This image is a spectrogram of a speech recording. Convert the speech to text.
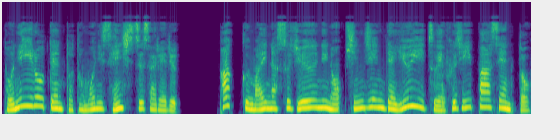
トニー・ローテンと共に選出される。 Pac-12 の新人で唯一 FG%、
